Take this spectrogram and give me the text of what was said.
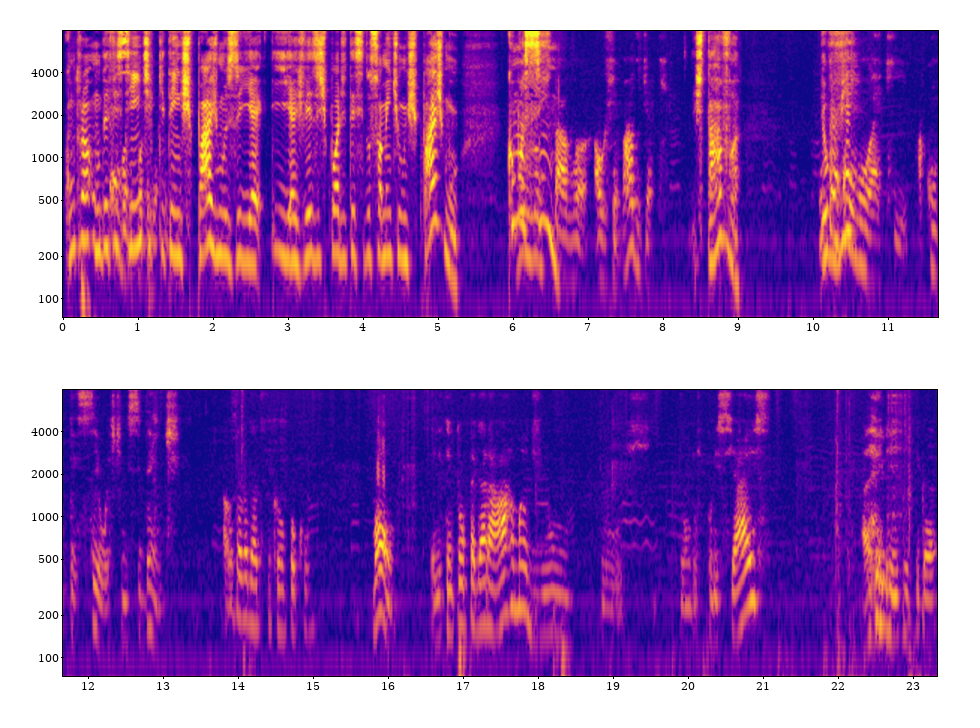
Contra um deficiente que tem espasmos e, e às vezes pode ter sido somente um espasmo? Como Ele não assim? estava algemado, Jack? Estava? Eu então vi. como é que aconteceu este incidente? Aí o delegado ficou um pouco. Bom, ele tentou pegar a arma de um dos, de um dos policiais. Aí ele fica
